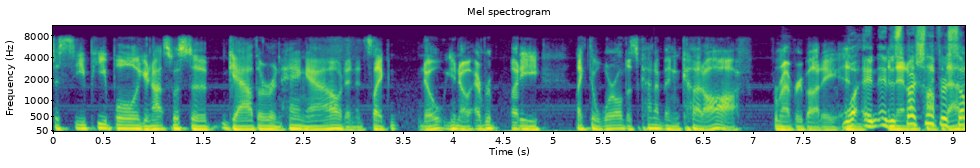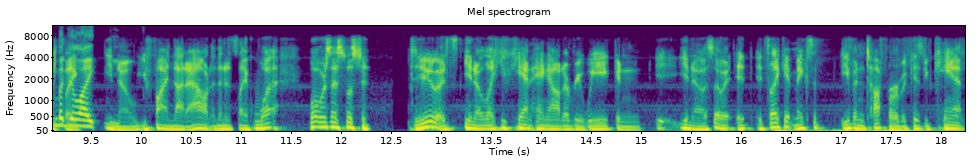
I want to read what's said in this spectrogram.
to see people. You're not supposed to gather and hang out, and it's like, no, you know, everybody, like the world has kind of been cut off from everybody. Well, and- and on especially for that, somebody like- you know, you find that out, and then it's like, what, what was I supposed to do? It's you know, like you can't hang out every week, and you know, so it, it's like it makes it even tougher because you can't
